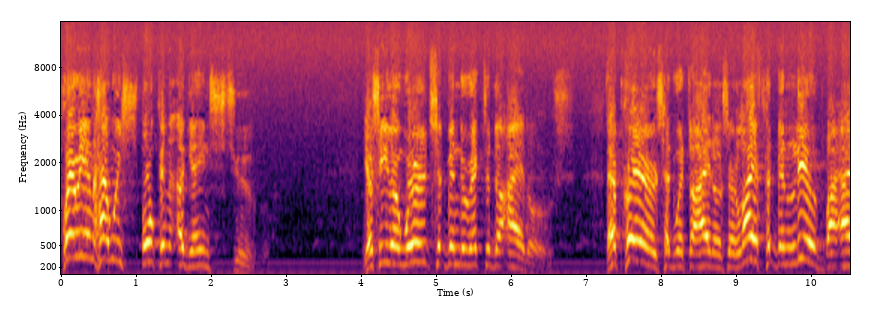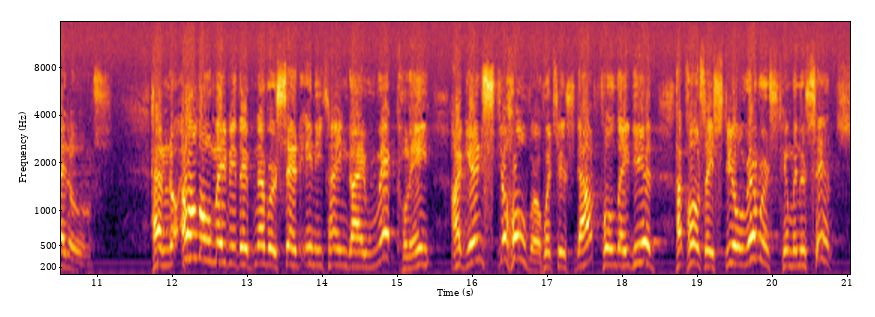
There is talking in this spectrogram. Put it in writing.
Wherein have we spoken against you? You see, their words had been directed to idols. Their prayers had went to idols. Their life had been lived by idols. And although maybe they've never said anything directly against Jehovah, which is doubtful they did because they still reverenced him in a sense,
